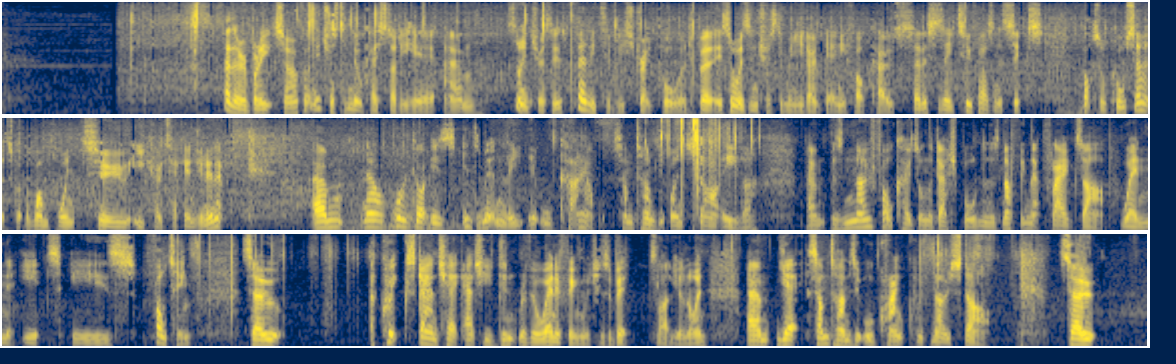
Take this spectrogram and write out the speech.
Hi there everybody, so I've got an interesting little case study here. Um, it's not interesting, it's relatively straightforward, but it's always interesting when you don't get any fault codes. So this is a 2006 Vauxhall Corsa, it's got the 1.2 Ecotec engine in it. Um, now what we've got is intermittently it will cut out, sometimes it won't start either. Um, there's no fault codes on the dashboard and there's nothing that flags up when it is faulting. So a quick scan check actually didn't reveal anything, which is a bit slightly annoying. Um, yet sometimes it will crank with no start. So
